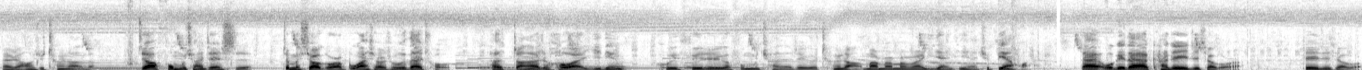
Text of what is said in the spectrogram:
呃，然后去成长的。只要父母犬真实，这么小狗啊，不管小时候再丑，它长大之后啊，一定会随着这个父母犬的这个成长，慢慢慢慢一点一点去变化。大家，我给大家看这一只小狗啊，这一只小狗，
